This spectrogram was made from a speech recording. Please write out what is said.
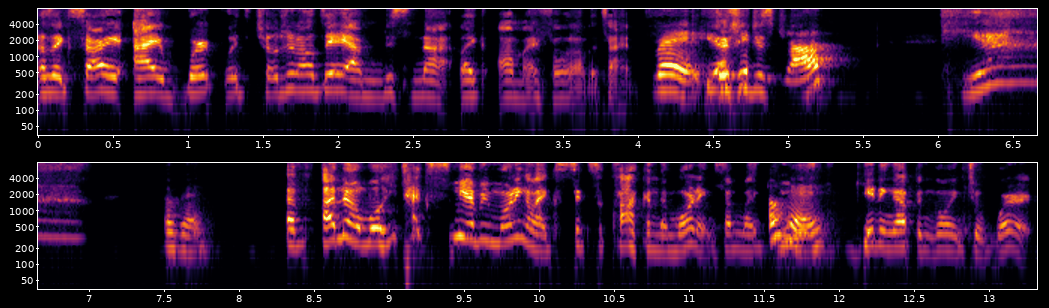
was like, sorry, I work with children all day. I'm just not like on my phone all the time. Right. He Does actually just- job. Yeah. Okay. I, I know. Well, he texts me every morning at like six o'clock in the morning. So I'm like, Okay. getting up and going to work,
